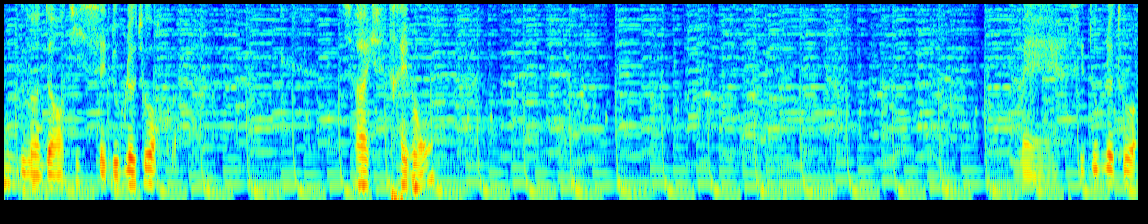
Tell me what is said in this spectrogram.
Problème de, Antis, c'est double tour. quoi. C'est vrai que c'est très bon. Mais c'est double tour.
